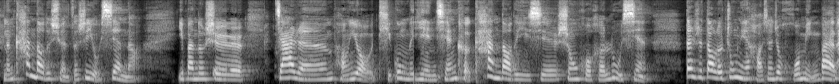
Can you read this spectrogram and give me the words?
能看到的选择是有限的。一般都是家人朋友提供的眼前可看到的一些生活和路线，但是到了中年好像就活明白了，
